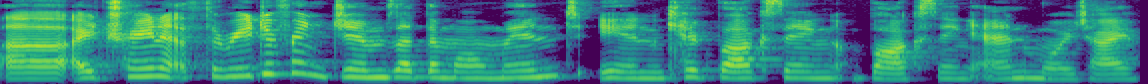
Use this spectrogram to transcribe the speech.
Uh, I train at three different gyms at the moment in kickboxing, boxing, and Muay Thai.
